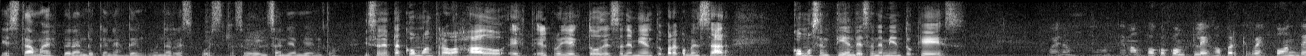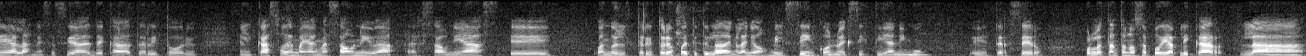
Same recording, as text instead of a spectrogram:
y estamos esperando que nos den una respuesta sobre el saneamiento. Y Saneta, ¿cómo han trabajado este, el proyecto del saneamiento? Para comenzar, ¿cómo se entiende el saneamiento? ¿Qué es? Bueno, tema un poco complejo porque responde a las necesidades de cada territorio. En el caso de Mayagna Saunias, eh, cuando el territorio fue titulado en el año 2005 no existía ningún eh, tercero. Por lo tanto, no se podía aplicar la,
